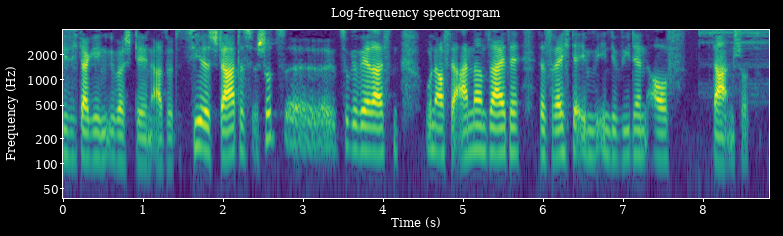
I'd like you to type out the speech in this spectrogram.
die sich da gegenüberstehen. Also das Ziel des Staates, Schutz äh, zu gewährleisten und auf der anderen Seite das Recht der Individuen auf Datenschutz.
